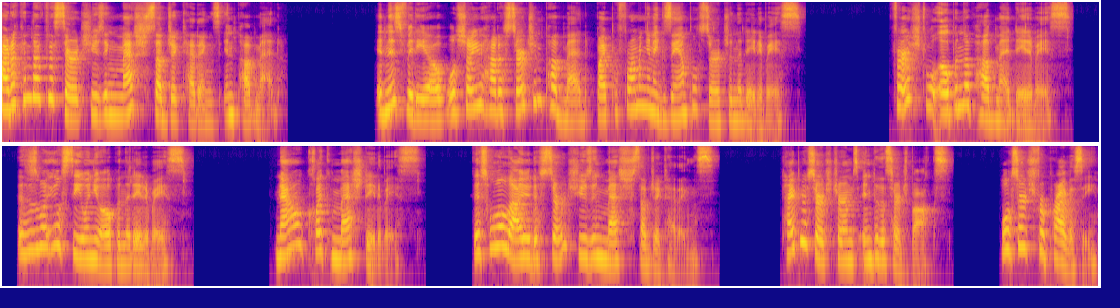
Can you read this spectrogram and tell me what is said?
How to conduct a search using MeSH subject headings in PubMed. In this video, we'll show you how to search in PubMed by performing an example search in the database. First, we'll open the PubMed database. This is what you'll see when you open the database. Now click MeSH Database. This will allow you to search using MeSH subject headings. Type your search terms into the search box. We'll search for privacy.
